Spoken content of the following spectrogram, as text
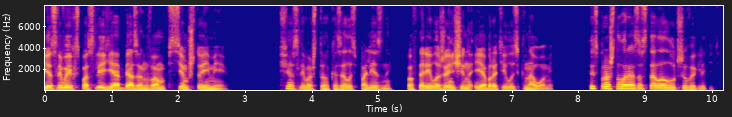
«Если вы их спасли, я обязан вам всем, что имею». «Счастливо, что оказалась полезной», — повторила женщина и обратилась к Наоми. «Ты с прошлого раза стала лучше выглядеть».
